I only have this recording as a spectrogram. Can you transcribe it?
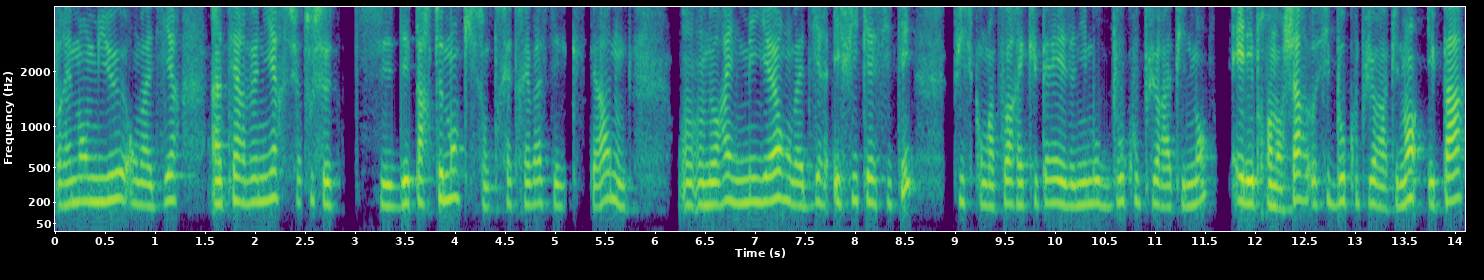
vraiment mieux, on va dire, intervenir sur tous ces départements qui sont très très vastes, etc. Donc on, aura une meilleure, on va dire, efficacité, puisqu'on va pouvoir récupérer les animaux beaucoup plus rapidement et les prendre en charge aussi beaucoup plus rapidement et pas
